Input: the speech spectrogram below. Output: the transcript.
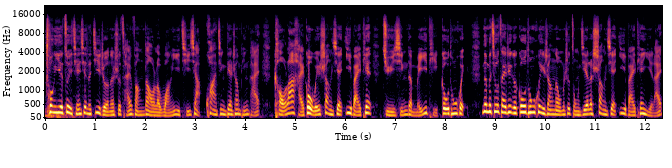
创业最前线的记者呢是采访到了网易旗下跨境电商平台考拉海购为上线一百天举行的媒体沟通会。那么就在这个沟通会上呢，我们是总结了上线一百天以来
